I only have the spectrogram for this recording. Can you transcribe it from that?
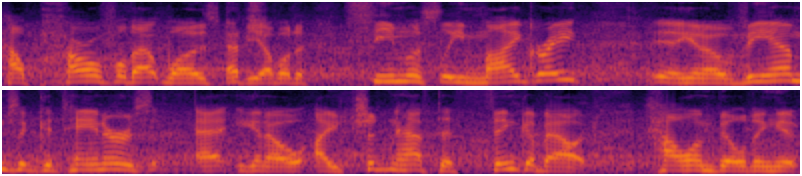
how powerful that was to be able to seamlessly migrate. You know, VMs and containers, at, you know, I shouldn't have to think about how I'm building it,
